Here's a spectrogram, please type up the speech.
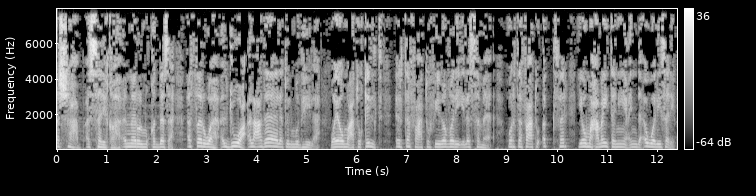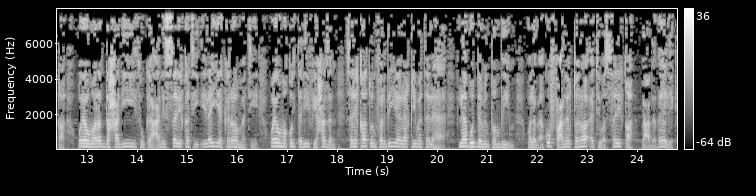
الشعب السرقة النار المقدسة الثروة الجوع العدالة المذهلة. ويوم اعتقلت ارتفعت في نظري إلى السماء وارتفعت أكثر يوم حميتني عند أول سرقة. ويوم رد حديثك عن السرقة إلي كرامتي. ويوم قلت لي في حزن سرقات فردية لا قيمة لها لا بد من تنظيم. ولم أكف عن القراءة والسرقة بعد ذلك.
